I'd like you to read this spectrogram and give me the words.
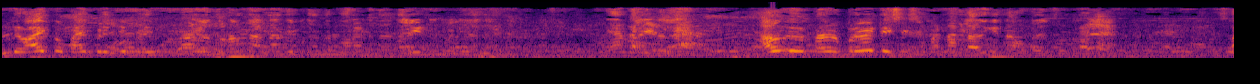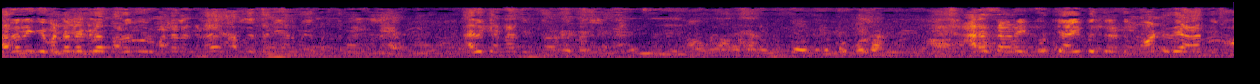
இந்த வாய்ப்பை பயன்படுத்தி பதிமூணு நாள் தொடர்ந்து அதிமுக அந்த போராட்டத்தை தலையிட்டு வேண்டியதானே ஏன் தலையிடல? அவங்க பிரைவேடைசேஷன் பண்ணாங்களா? அதுக்கு என்ன பதில் சொல்றாங்க? பதினஞ்சு மண்டலங்களை பதினோரு மண்டலங்களை அவங்க தனியார் மயப்படுத்தினாங்கல்ல அதுக்கு என்ன திமுக பதில் என்ன? அரசாணை நூத்தி ஐம்பத்தி ரெண்டு. போட்டதே அதிமுக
